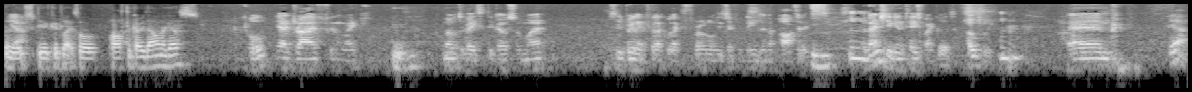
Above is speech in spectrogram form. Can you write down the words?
And Yeah. it'd just be a good like sort of path to go down, I guess. cool. Yeah, drive, feeling like Mhm. motivated to go somewhere. This is brilliant. I feel like we're like throwing all these different things in a pot, and it's eventually going to taste quite good. Hopefully. um, yeah.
